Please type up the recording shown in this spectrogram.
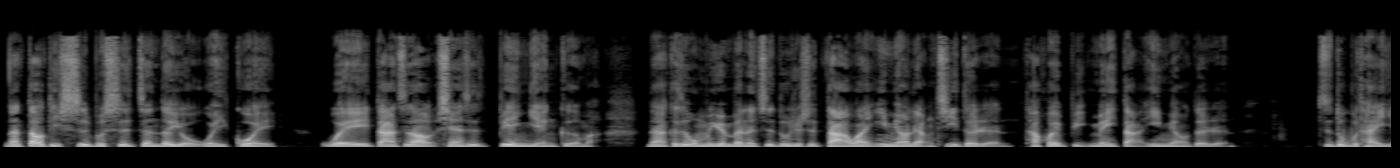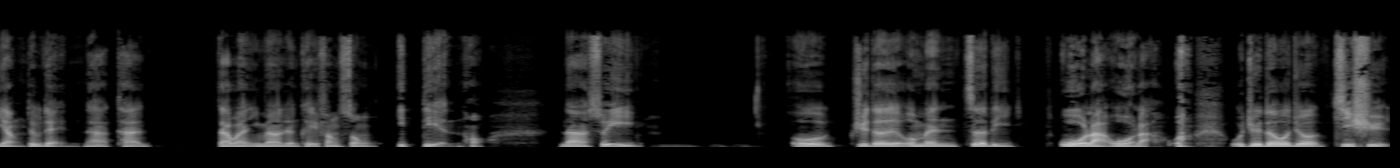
那到底是不是真的有违规？违，大家知道现在是变严格嘛？那可是我们原本的制度就是打完疫苗两剂的人，他会比没打疫苗的人制度不太一样，对不对？那他打完疫苗的人可以放松一点齁。那所以我觉得我们这里。我啦，我啦，我我觉得我就继续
